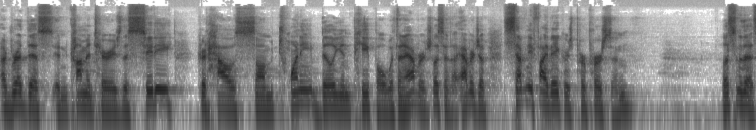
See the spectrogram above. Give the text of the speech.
I've read this in commentaries. The city could house some 20 billion people with an average, listen, an average of 75 acres per person. Listen to this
